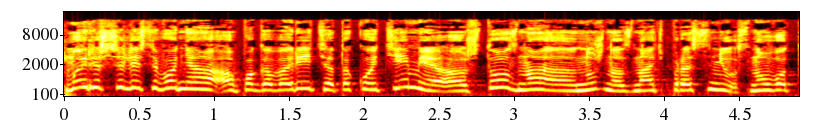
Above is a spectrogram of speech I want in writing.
Мы решили сегодня а, поговорить о такой теме, что нужно знать про СНЮС. Ну вот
